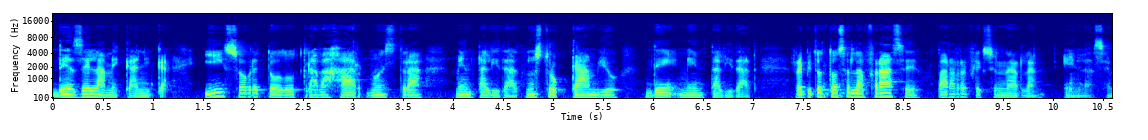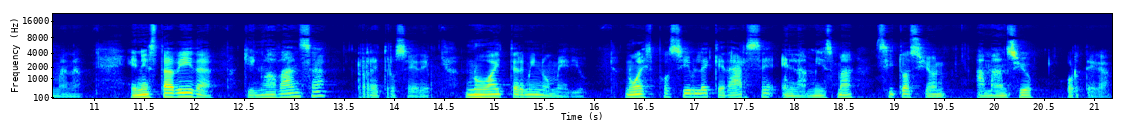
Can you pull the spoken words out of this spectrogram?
desde la mecánica y sobre todo trabajar nuestra mentalidad, nuestro cambio de mentalidad. Repito entonces la frase para reflexionarla en la semana. En esta vida, quien no avanza, retrocede. No hay término medio. No es posible quedarse en la misma situación. Amancio Ortega.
